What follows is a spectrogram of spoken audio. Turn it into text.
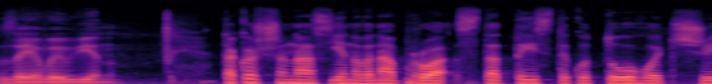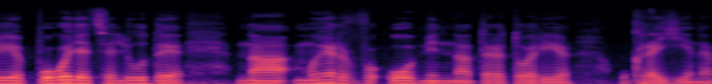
заявив він. Також у нас є новина про статистику того, чи погодяться люди на мир в обмін на території України.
